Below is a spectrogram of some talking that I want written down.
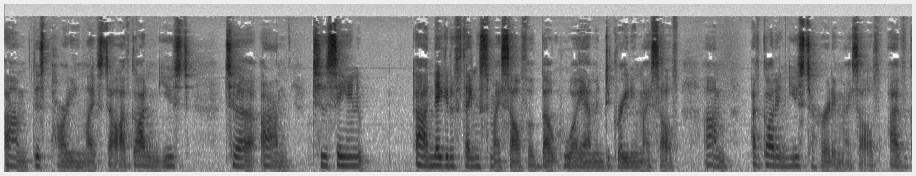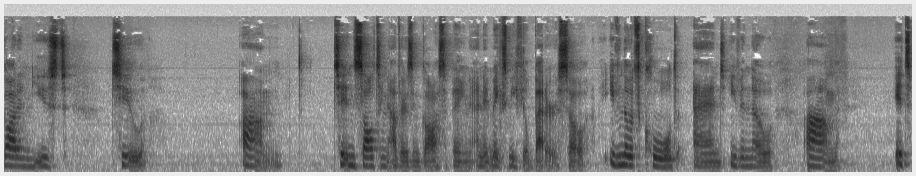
um, this partying lifestyle. I've gotten used to, um, to saying uh, negative things to myself about who I am and degrading myself. Um, I've gotten used to hurting myself. I've gotten used to um, to insulting others and gossiping, and it makes me feel better. So even though it's cold and even though um, it's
